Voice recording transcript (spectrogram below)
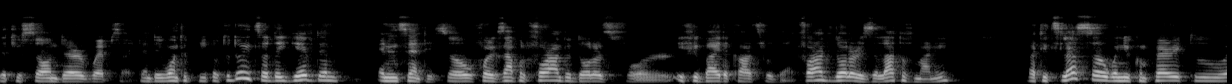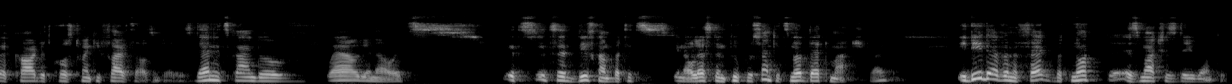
that you saw on their website, and they wanted people to do it, so they gave them an incentive. So, for example, four hundred dollars for if you buy the car through that. Four hundred dollars is a lot of money, but it's less so when you compare it to a car that costs $25,000. Then it's kind of, well, you know, it's, it's, it's a discount, but it's, you know, less than 2%. It's not that much, right? It did have an effect, but not as much as they wanted.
